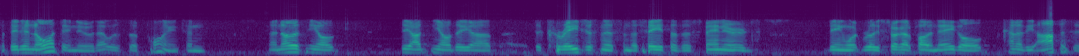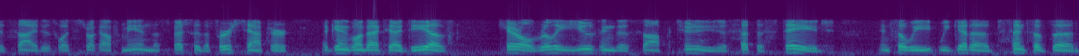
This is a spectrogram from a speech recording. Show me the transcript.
but they didn't know what they knew. That was the point. And another, you know, the, uh, you know, the, uh, the courageousness and the faith of the Spaniards being what really struck out Father Nagel, kind of the opposite side is what struck out for me, and especially the first chapter. Again, going back to the idea of Carroll really using this opportunity to set the stage and so we we get a sense of the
